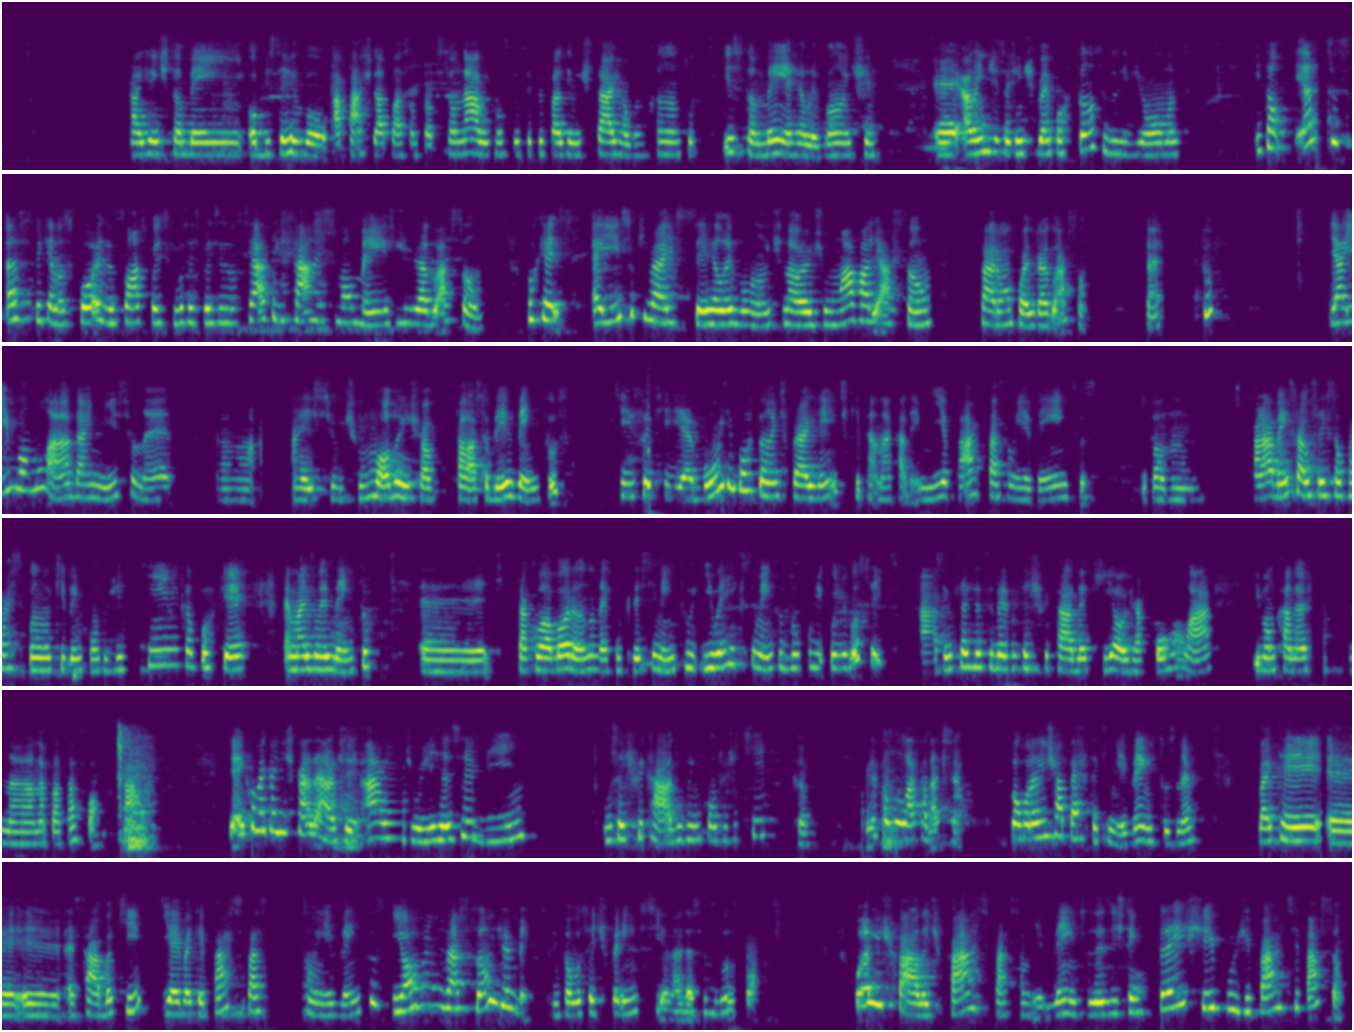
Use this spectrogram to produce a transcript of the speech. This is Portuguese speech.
A gente também observou a parte da atuação profissional, então, se você for fazer um estágio em algum canto, isso também é relevante. É, além disso, a gente viu a importância dos idiomas. Então, essas, essas pequenas coisas são as coisas que vocês precisam se atentar nesse momento de graduação. Porque é isso que vai ser relevante na hora de uma avaliação para uma pós-graduação, certo? E aí vamos lá dar início, né, a, esse último módulo, a gente vai falar sobre eventos, que isso aqui é muito importante para a gente que está na academia, participação em eventos. Então, parabéns para vocês que estão participando aqui do Encontro de Química, porque é mais um evento é, que está colaborando né, com o crescimento e o enriquecimento do currículo de vocês. Assim que vocês receberem o certificado aqui, ó, já corram lá e vão cadastrar na, na plataforma, tá? E aí, como é que a gente cadastra? Ah, Julie, recebi um certificado do encontro de química. Como é que eu vou lá cadastrar? Bom, quando a gente aperta aqui em eventos, né, vai ter é, é, essa aba aqui, e aí vai ter participação em eventos e organização de eventos. Então, você diferencia né, dessas duas formas. Quando a gente fala de participação em eventos, existem três tipos de participação.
